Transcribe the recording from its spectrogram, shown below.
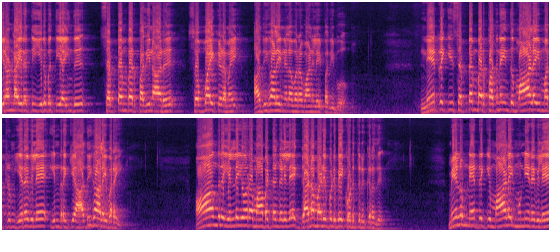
இரண்டாயிரத்தி இருபத்தி ஐந்து செப்டம்பர் பதினாறு செவ்வாய்க்கிழமை அதிகாலை நிலவர வானிலை பதிவு. நேற்றைக்கு செப்டம்பர் பதினைந்து மாலை மற்றும் இரவிலே இன்றைக்கு அதிகாலை வரை ஆந்திர எல்லையோர மாவட்டங்களிலே கனமழை பிடிப்பை கொடுத்திருக்கிறது. மேலும் நேற்றைக்கு மாலை முன்னிரவிலே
